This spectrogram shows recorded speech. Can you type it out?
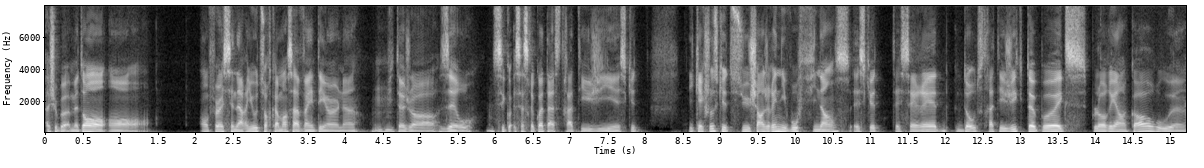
à- Je sais pas, mettons, on, on fait un scénario, tu recommences à 21 ans, Mhm. puis tu genre zéro. C'est quoi, ça serait quoi ta stratégie? Est-ce que, Il y a quelque chose que tu changerais niveau finance? Est-ce que tu essaierais d'autres stratégies que tu n'as pas explorées encore ou euh,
